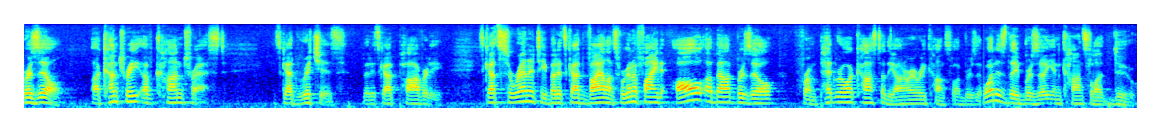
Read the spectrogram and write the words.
Brazil, a country of contrast. It's got riches, but it's got poverty. It's got serenity, but it's got violence. We're going to find all about Brazil from Pedro Acosta, the honorary consul of Brazil. What does the Brazilian consulate do?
